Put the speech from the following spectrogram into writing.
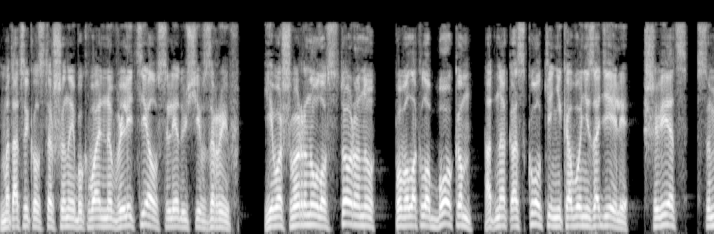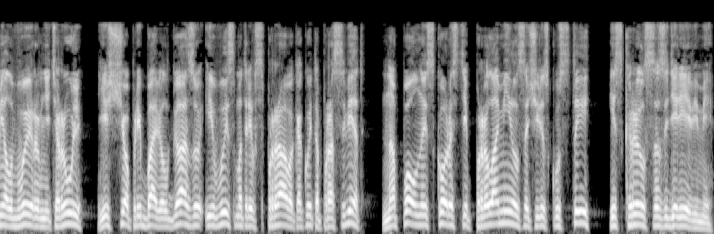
Мотоцикл старшины буквально влетел в следующий взрыв. Его швырнуло в сторону, поволокло боком, однако осколки никого не задели. Швец сумел выровнять руль, еще прибавил газу и, высмотрев справа какой-то просвет, на полной скорости проломился через кусты и скрылся за деревьями.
